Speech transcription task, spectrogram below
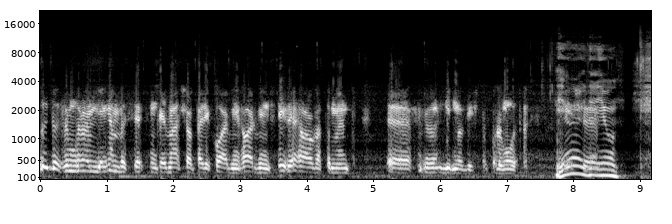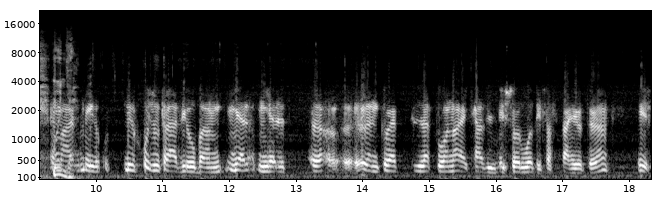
Üdvözlöm, uram, még nem beszéltünk egymással, pedig 30, 30 éve hallgatom önt gimnazista korom óta. Jaj, de jó. Mondja. Már még, még a Kozsuth Rádióban, mielőtt ön követ lett volna, egy házi műsor volt, és aztán jött ön, és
